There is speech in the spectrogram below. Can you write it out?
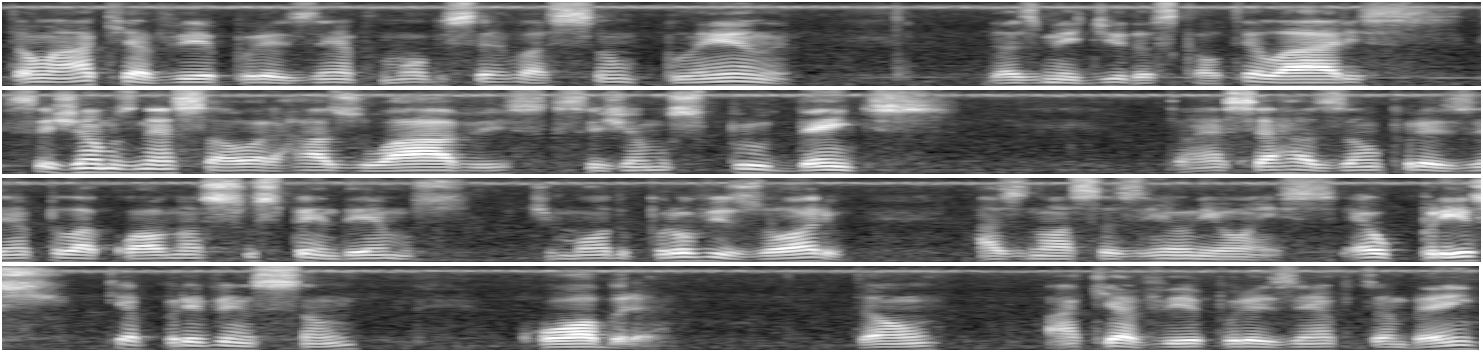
Então há que haver, por exemplo, uma observação plena das medidas cautelares, que sejamos nessa hora razoáveis, que sejamos prudentes. Então essa é a razão, por exemplo, pela qual nós suspendemos de modo provisório as nossas reuniões. É o preço que a prevenção cobra. Então há que haver, por exemplo, também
